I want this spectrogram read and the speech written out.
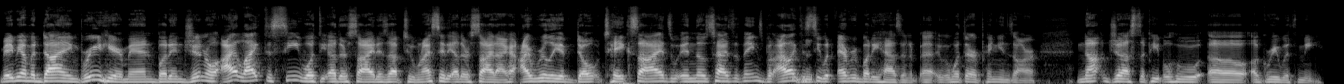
maybe i'm a dying breed here man but in general i like to see what the other side is up to when i say the other side i, I really don't take sides in those types of things but i like to mm-hmm. see what everybody has in, uh, what their opinions are not just the people who uh, agree with me.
